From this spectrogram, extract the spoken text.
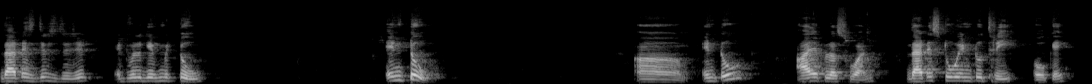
that is this digit it will give me 2 into uh, into i plus 1 that is 2 into 3 okay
